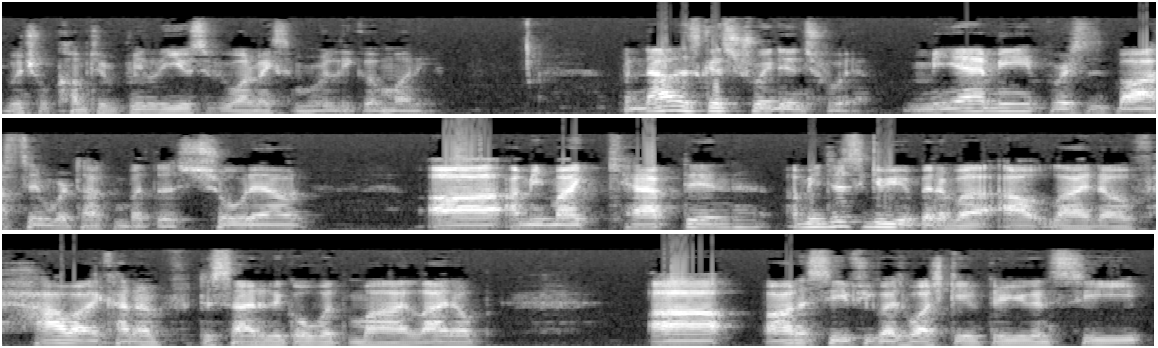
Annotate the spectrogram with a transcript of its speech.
which will come to really use if you want to make some really good money. But now let's get straight into it. Miami versus Boston. We're talking about the showdown. Uh, I mean, my captain. I mean, just to give you a bit of an outline of how I kind of decided to go with my lineup. Uh, honestly, if you guys watch Game Three, you're gonna see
